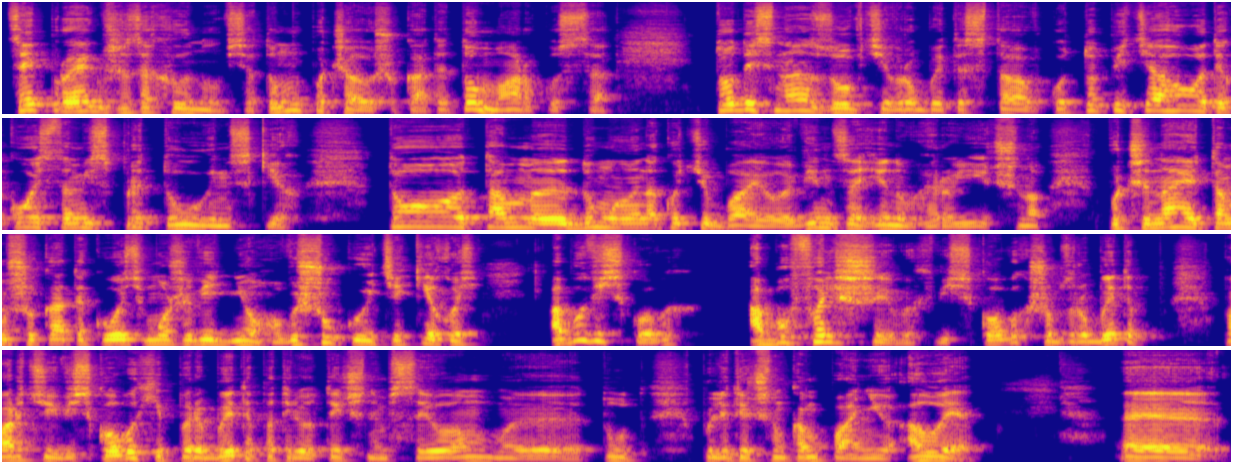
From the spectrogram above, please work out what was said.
Цей проект вже захлинувся, тому почали шукати то Маркуса, то десь на азовців робити ставку, то підтягувати когось там із притулинських, то там е, думали на Котюбаєва, він загинув героїчно. Починають там шукати когось, може, від нього, вишукують якихось або військових, або фальшивих військових, щоб зробити партію військових і перебити патріотичним силам е, тут політичну кампанію. Але е,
